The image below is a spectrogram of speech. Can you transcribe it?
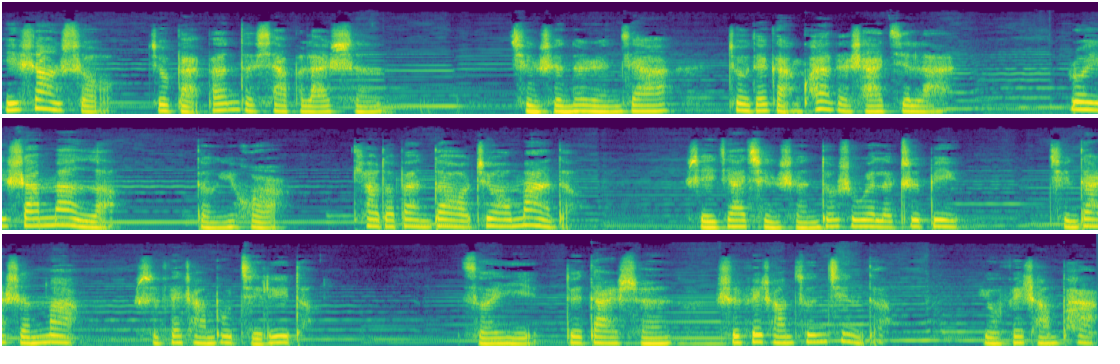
一上手就百般的下不来神，请神的人家就得赶快的杀鸡来。若一杀慢了，等一会儿。跳到半道就要骂的，谁家请神都是为了治病，请大神骂是非常不吉利的，所以对大神是非常尊敬的，又非常怕。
